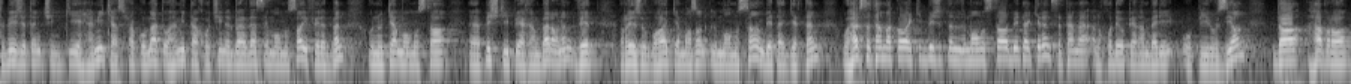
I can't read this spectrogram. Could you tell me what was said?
دەبێژتن آه، چینکی هەمی کس حکومت و هەمی تاخۆچین بەردەستی مامۆسای فێرت بن. و نوکە ماموستا آه، پشتی پێغمبەرانن بێت ڕێز و که مازان الماموستان بێتە گرتن. و هر ستم ستەمە کاواکی بیجتن الماموستا بێتە کردن ستەمە خودێ و پیغمبری و پیروزیان. دا هفرا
